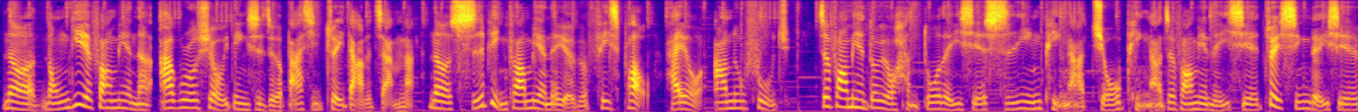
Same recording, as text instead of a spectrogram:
那农业方面呢，Agro Show 一定是这个巴西最大的展览。那食品方面呢，有一个 FESPAL，还有 Anufood，这方面都有很多的一些食饮品啊、酒品啊这方面的一些最新的一些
